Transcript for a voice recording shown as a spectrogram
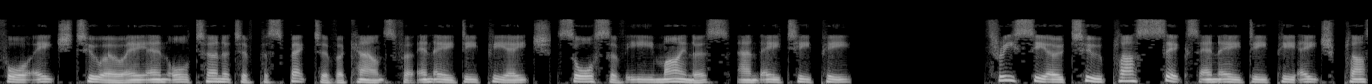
4H2OAN Alternative perspective accounts for NADPH source of E minus and ATP 3 CO2 plus 6 NADPH plus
